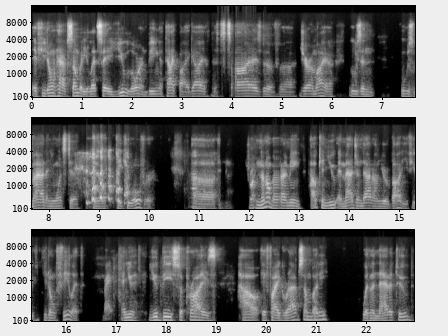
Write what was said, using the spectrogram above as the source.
If you don't have somebody, let's say you, Lauren, being attacked by a guy the size of uh, Jeremiah, who's in, who's mad and he wants to, you know, take you over. Uh, no, no, but I mean, how can you imagine that on your body if you you don't feel it? Right. And you you'd be surprised how if I grab somebody with an attitude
